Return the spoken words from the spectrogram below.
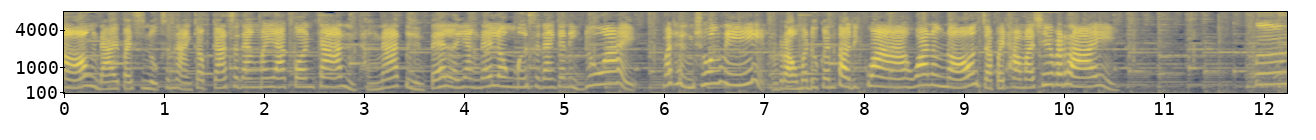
น้องๆ ได้ไปสนุกสนานกับการแสดงมายากลกัน ทั้งหน้าตื่นเต้นและยังได้ลงมือแสดงกันอีกด้วย มาถึงช่วงนี้เรามาดูกันต่อดีกว่าว่าน้องๆ จะไปทำอาชีพอะไรบึ้น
